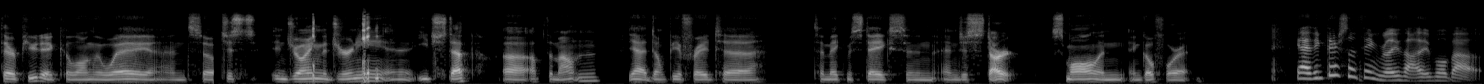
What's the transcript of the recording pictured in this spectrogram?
therapeutic along the way. And so just enjoying the journey and each step uh, up the mountain. Yeah don't be afraid to to make mistakes and and just start small and and go for it. Yeah i think there's something really valuable about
